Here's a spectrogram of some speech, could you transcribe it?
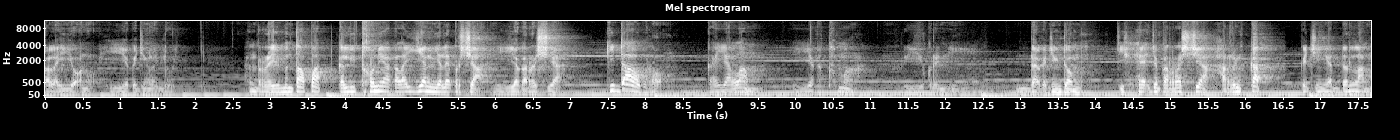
kala yono iya ka jing lai do Henry mentapat California kala yang yale persya iya ka Russia kidau bro. Kaya lam. Iya ka tama ri Ukraine daga jing dom. Ki he jong ka Russia harengkat ke jing ya denlang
